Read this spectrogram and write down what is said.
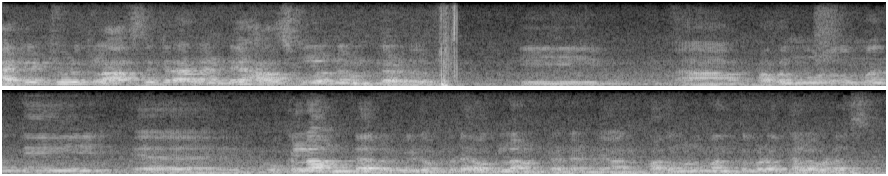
యాటిట్యూడ్ క్లాస్కి రాడండి హాస్టల్లోనే ఉంటాడు. ఈ పదమూడు మంది ఒకలా ఉంటారు. వీడు ఒకడే ఒకలా ఉంటాడండి. వాళ్ళ పదమూడు మంది కూడా కలవడు అసలు.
